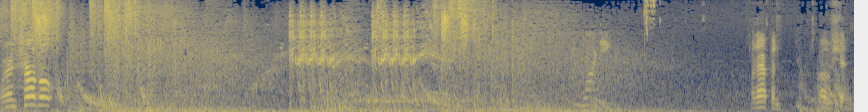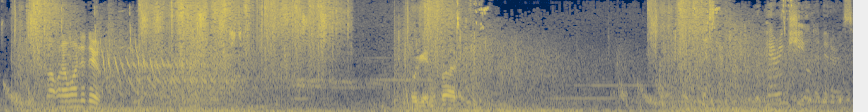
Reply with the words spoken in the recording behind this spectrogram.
We're in trouble. What happened? Oh shit. Not what I wanted to do. We're getting fucked. Yes, Captain. Repairing shield emitters.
